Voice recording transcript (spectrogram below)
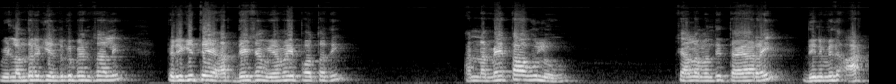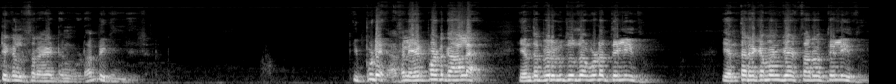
వీళ్ళందరికీ ఎందుకు పెంచాలి? పెరిగితే ఆ దేశం ఏమైపోతుంది? అన్న మేధావులు చాలామంది తయారై దీని మీద ఆర్టికల్స్ రాయటం కూడా బిగిన్ చేశారు. ఇప్పుడే అసలు ఏర్పాటు కాలే. ఎంత పెరుగుతుందో కూడా తెలియదు ఎంత రికమెండ్ చేస్తారో తెలియదు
